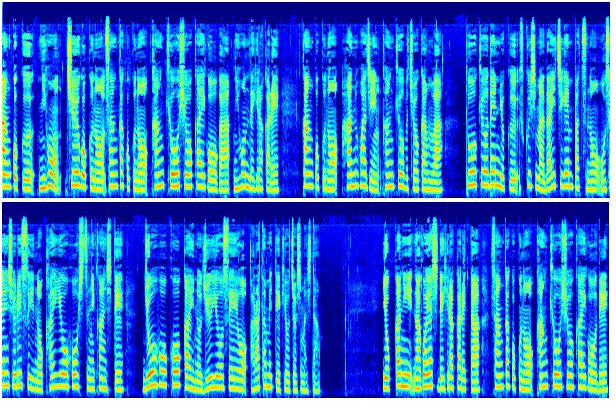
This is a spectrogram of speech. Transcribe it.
韓国、日本、中国の3カ国の環境省会合が日本で開かれ、韓国のハン・ファジン環境部長官は、東京電力福島第一原発の汚染処理水の海洋放出に関して、情報公開の重要性を改めて強調しました。4日に名古屋市で開かれた3カ国の環境省会合で、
